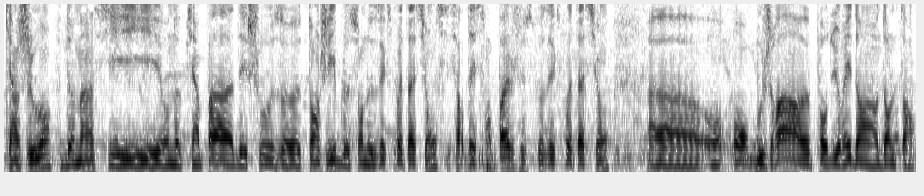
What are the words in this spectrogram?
15 euh, jours. Demain, si on n'obtient pas des choses euh, tangibles sur nos exploitations, si ça ne redescend pas jusqu'aux exploitations, on, bougera pour durer dans, dans le temps.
